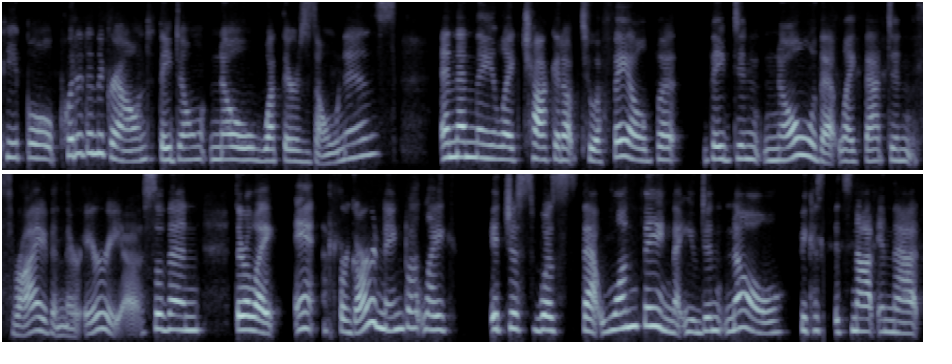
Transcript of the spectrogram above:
people put it in the ground, they don't know what their zone is and then they like chalk it up to a fail but they didn't know that like that didn't thrive in their area. So then they're like eh, for gardening but like it just was that one thing that you didn't know because it's not in that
